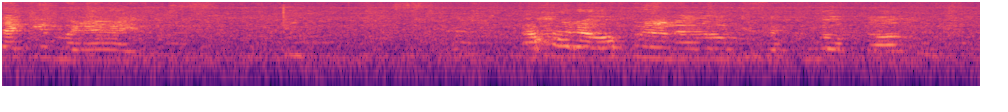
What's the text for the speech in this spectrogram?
Second banana. I had to open another one because I threw up the other one.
